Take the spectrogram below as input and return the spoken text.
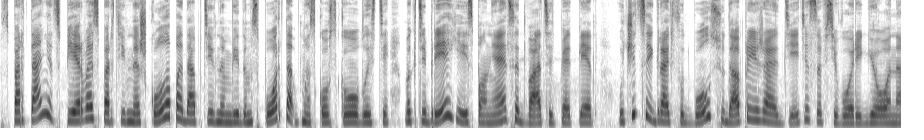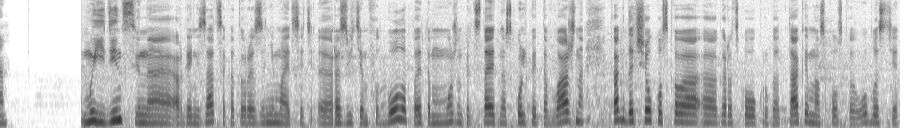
«Спартанец» – первая спортивная школа по адаптивным видам спорта в Московской области. В октябре ей исполняется 25 лет. Учиться играть в футбол сюда приезжают дети со всего региона. Мы единственная организация, которая занимается э, развитием футбола, поэтому можно представить, насколько это важно как для Щелковского э, городского округа, так и Московской области.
